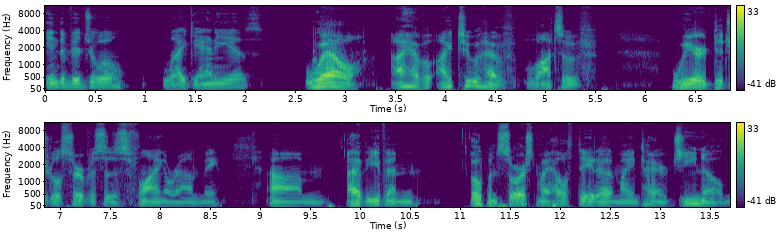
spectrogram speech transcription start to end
individual like Annie is? Well, I have, I too have lots of weird digital services flying around me. Um, I've even open sourced my health data and my entire genome.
